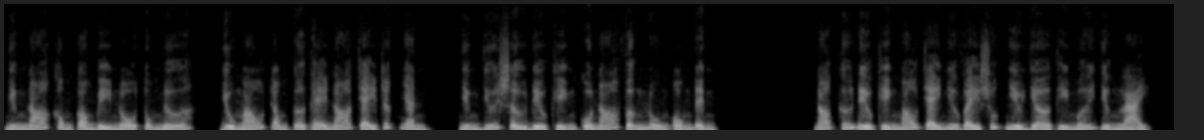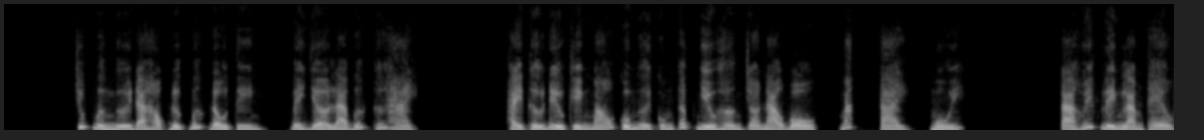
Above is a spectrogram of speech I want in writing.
nhưng nó không còn bị nổ tung nữa, dù máu trong cơ thể nó chảy rất nhanh, nhưng dưới sự điều khiển của nó vẫn luôn ổn định. Nó cứ điều khiển máu chảy như vậy suốt nhiều giờ thì mới dừng lại. Chúc mừng ngươi đã học được bước đầu tiên, bây giờ là bước thứ hai. Hãy thử điều khiển máu của ngươi cung cấp nhiều hơn cho não bộ, mắt, tai, mũi. Tà huyết liền làm theo,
